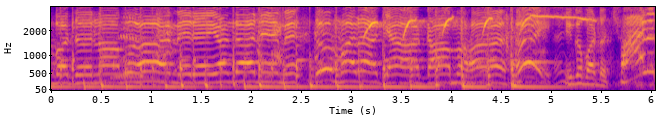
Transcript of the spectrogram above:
బదనామ మేరే అంగనే మే క్యా కామ హై? పాటొచ్చు. పాడు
